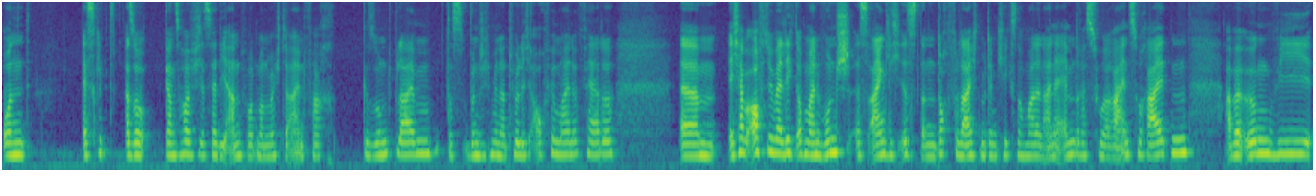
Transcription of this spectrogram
Und es gibt, also ganz häufig ist ja die Antwort, man möchte einfach gesund bleiben. Das wünsche ich mir natürlich auch für meine Pferde. Ähm, ich habe oft überlegt, ob mein Wunsch es eigentlich ist, dann doch vielleicht mit dem Keks nochmal in eine M-Dressur reinzureiten. Aber irgendwie,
